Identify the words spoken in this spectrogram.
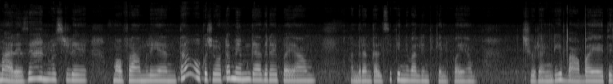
మ్యారేజ్ యానివర్సరీ డే. మా ఫ్యామిలీ అంతా ఒక చోట మేము గ్యాదర్ అయిపోయాం. అందరం కలిసి పిన్ని వాళ్ళ ఇంటికి వెళ్ళిపోయాం. చూడండి బాబాయ్ అయితే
